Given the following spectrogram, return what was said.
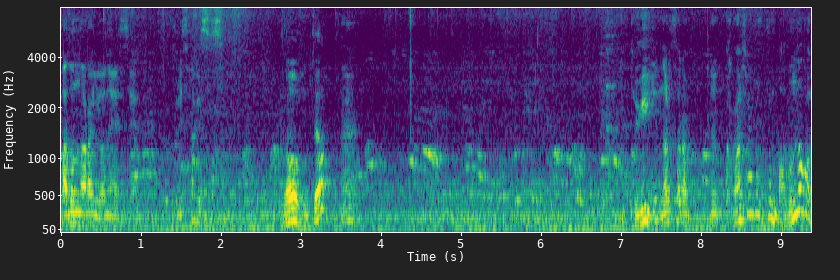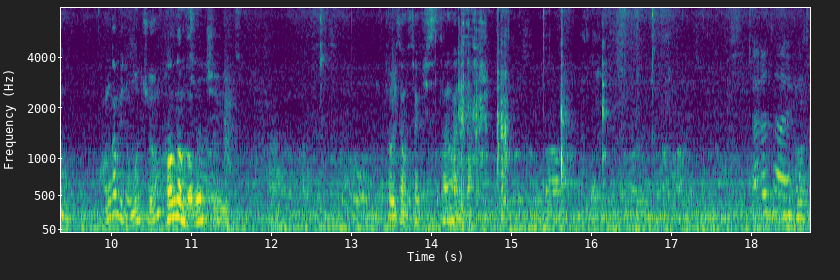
마돈나랑 연애했어요. 둘이 사귀었었어. 어 진짜? 네. 되게 옛날 사람. 가만히 생각해보면 좀 마돈나가 환갑이 넘었죠? 환감 넘었지 더 이상 섹시스타는 아니다. 다른 사람에 비해서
